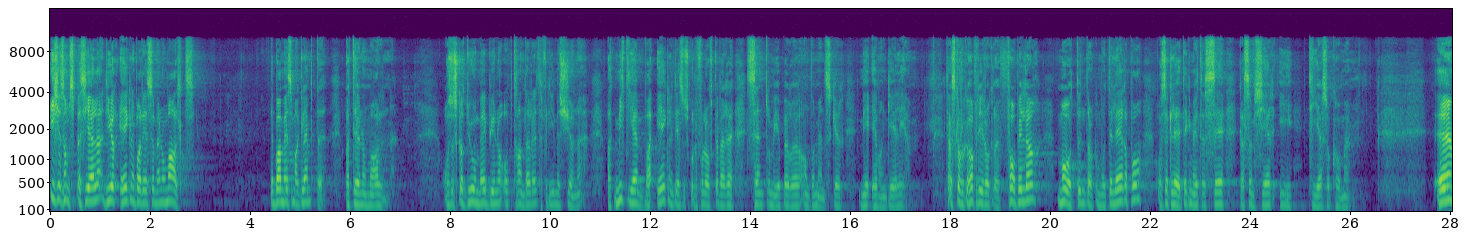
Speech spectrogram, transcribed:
ikke som spesielle. De gjør egentlig bare det som er normalt. Det er bare vi som har glemt det, at det er normalen. Og så skal du og meg begynne å opptre annerledes fordi vi skjønner at mitt hjem var egentlig det som skulle få lov til å være sentrum i å berøre andre mennesker med evangeliet. Takk skal dere ha fordi dere er forbilder måten dere modellerer på. Og så gleder jeg meg til å se hva som skjer i tida som kommer. Eh,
